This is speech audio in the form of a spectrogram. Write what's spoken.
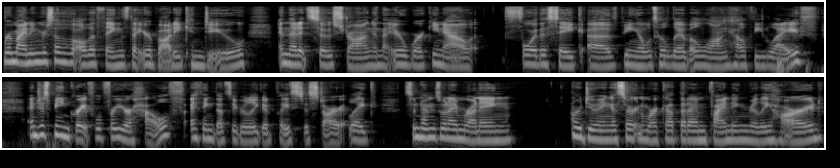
reminding yourself of all the things that your body can do and that it's so strong and that you're working out for the sake of being able to live a long, healthy mm-hmm. life and just being grateful for your health. I think that's a really good place to start. Like sometimes when I'm running, or doing a certain workout that I'm finding really hard,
